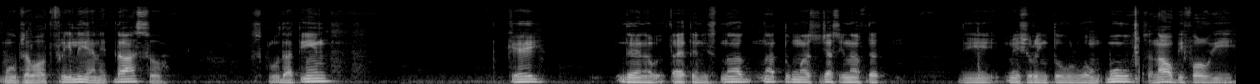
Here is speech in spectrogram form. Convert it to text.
moves about freely and it does so screw that in. Okay then I will tighten it snug not too much just enough that the measuring tool won't move so now before we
